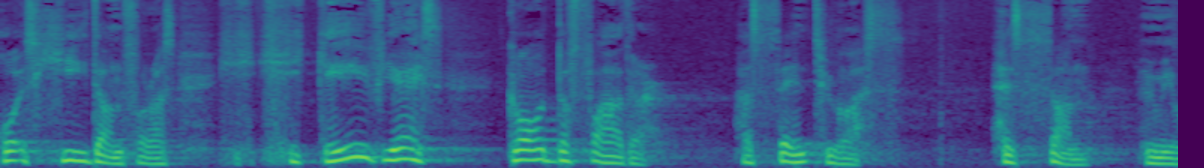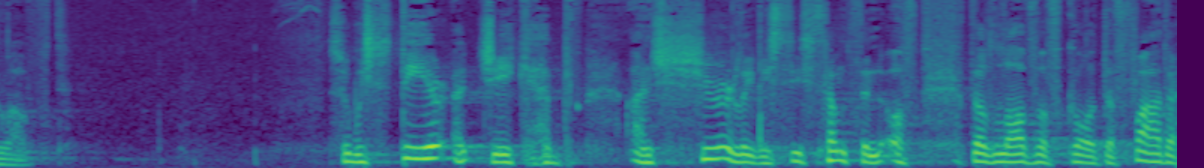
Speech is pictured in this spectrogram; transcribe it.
What has He done for us? He, gave, yes, God the Father has sent to us His Son whom He loved. So we stare at Jacob and surely we see something of the love of God the Father.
